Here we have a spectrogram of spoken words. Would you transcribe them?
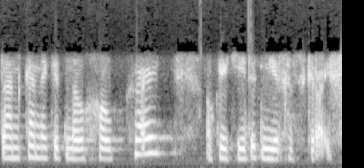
dan kan ek dit nou gou kyk. Okay, ek het dit neergeskryf.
